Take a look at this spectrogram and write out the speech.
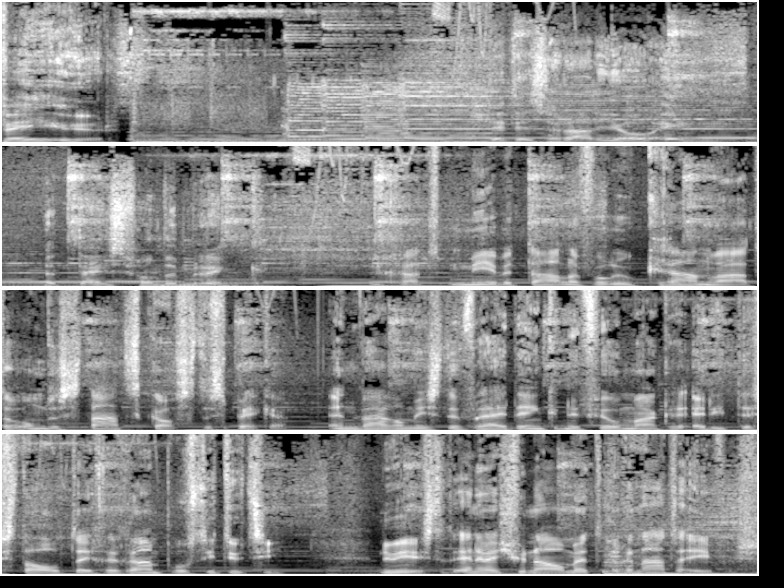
Twee uur. Dit is Radio 1, het Thijs van den Brink. U gaat meer betalen voor uw kraanwater om de staatskast te spekken. En waarom is de vrijdenkende filmmaker Eddie Testal tegen raamprostitutie? Nu eerst het NOS Journaal met Renate Evers.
